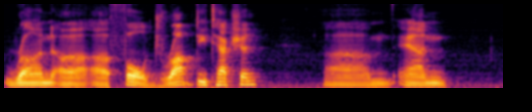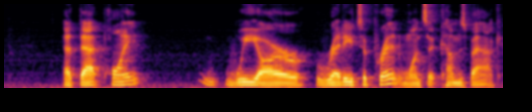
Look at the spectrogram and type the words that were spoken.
run a, a full drop detection, um, and at that point we are ready to print once it comes back.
